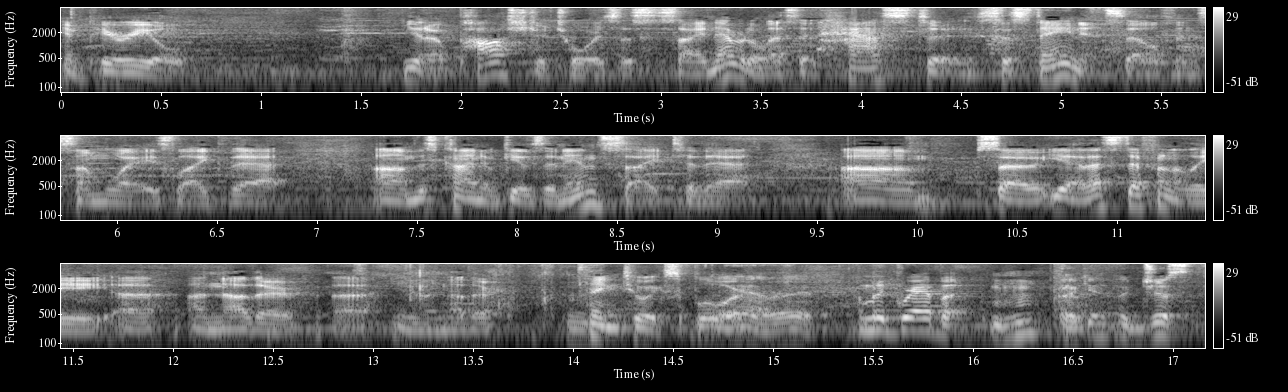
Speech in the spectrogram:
imperial you know posture towards the society. Nevertheless, it has to sustain itself in some ways like that. Um, this kind of gives an insight to that. Um, so yeah, that's definitely uh, another uh, you know another thing to explore. Yeah, right. I'm going to grab it. hmm Again, just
